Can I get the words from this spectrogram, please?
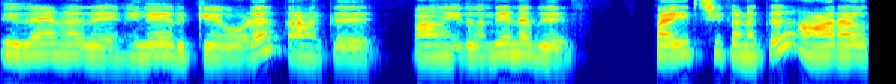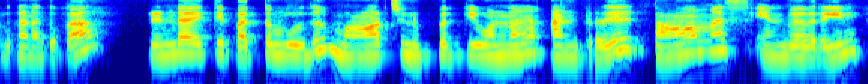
இதுதான் என்னது? நிலை அறிக்கையோட கணக்கு. வாங்க இது வந்து என்னது? பயிற்சி கணக்கு ஆறாவது கணக்குப்பா. ரெண்டாயிரத்தி பத்தொன்பது மார்ச் முப்பத்தி ஒன்று அன்று தாமஸ் என்பவரின்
